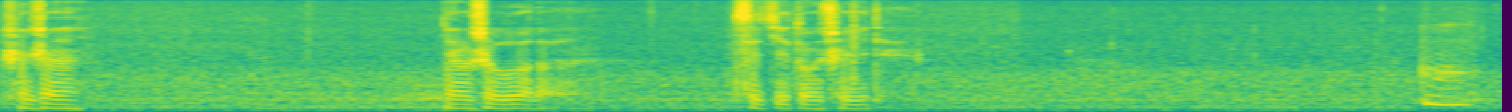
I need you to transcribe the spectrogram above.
珊珊，你要是饿了，自己多吃一点。嗯。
